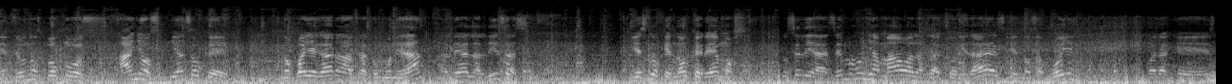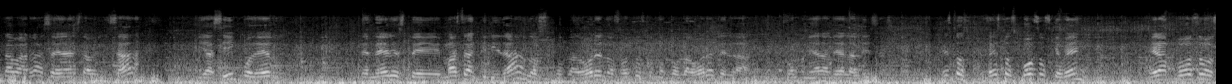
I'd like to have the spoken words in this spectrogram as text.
entre unos pocos años pienso que nos va a llegar a nuestra comunidad, Aldea Las Lisas, y es lo que no queremos. Entonces le hacemos un llamado a las autoridades que nos apoyen para que esta barra sea estabilizada y así poder tener este, más tranquilidad los pobladores, nosotros como pobladores de la comunidad Aldea Las Lisas. Estos, estos pozos que ven eran pozos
